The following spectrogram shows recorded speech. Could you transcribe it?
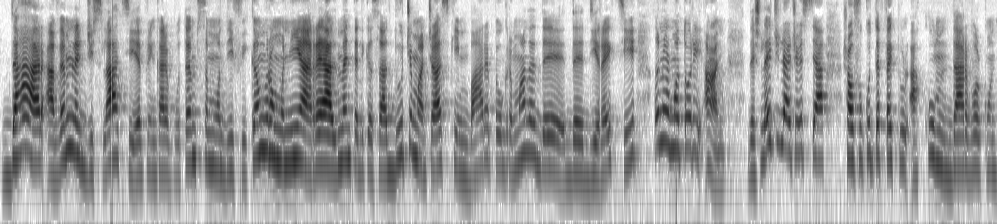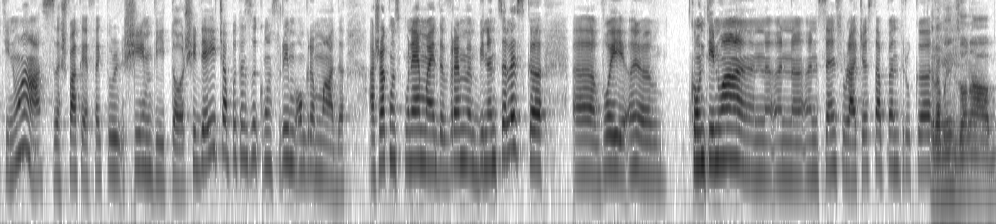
dar avem legislație prin care putem să modificăm România realmente, adică să aducem acea schimbare pe o grămadă de, de direcții în următorii ani. Deci legile acestea și-au făcut efectul acum, dar vor continua să-și facă efectul și în viitor. Și de aici putem să construim o grămadă. Așa cum spuneai mai devreme, bineînțeles că uh, voi uh, continua în, în, în sensul acesta pentru că... Rămâi în zona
